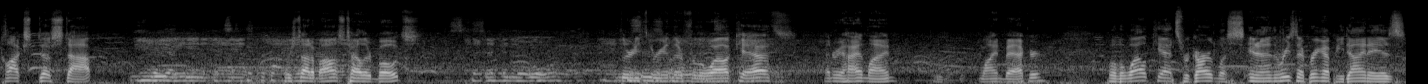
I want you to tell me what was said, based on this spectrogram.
Clock does stop. Pushed out of bounds, Tyler Boats. 33 in there for the Wildcats. Henry Heinlein linebacker. Well, the Wildcats, regardless, you know, and the reason I bring up Edina is,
